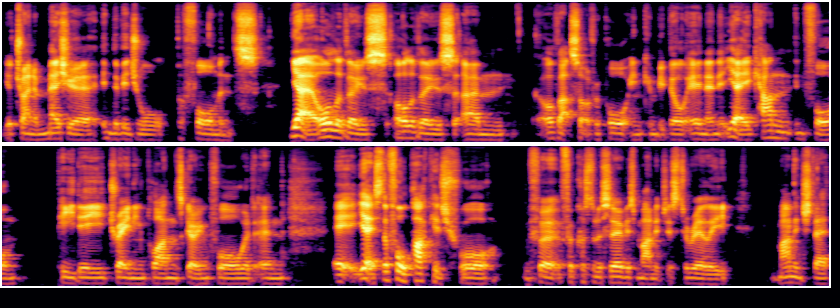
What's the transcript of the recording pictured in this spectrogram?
you're trying to measure individual performance, yeah, all of those all of those um, all that sort of reporting can be built in, and yeah, it can inform PD training plans going forward, and it, yeah, it's the full package for for for customer service managers to really manage their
